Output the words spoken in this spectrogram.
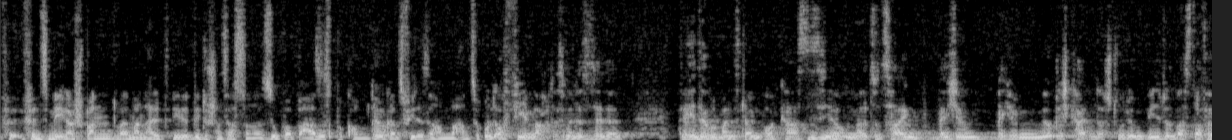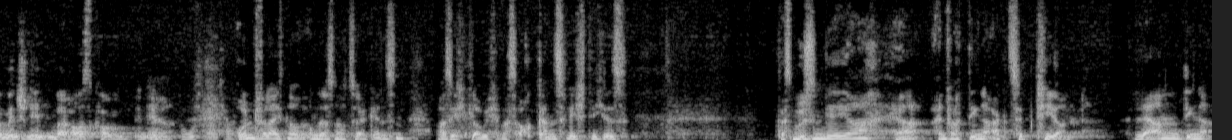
finde es mega spannend, weil man halt, wie, wie du schon sagst, so eine super Basis bekommt, um Ja. ganz viele Sachen machen zu und können. auch viel macht. Das, ich meine, das ist ja der, der Hintergrund meines kleinen Podcasts Mhm. hier, um mal zu zeigen, welche, welche Möglichkeiten das Studium bietet und was da für Menschen hinten bei rauskommen in ihrem Ja. Berufsalltag. Und vielleicht noch, um das noch zu ergänzen, was ich glaube ich, was auch ganz wichtig ist, das müssen wir ja, ja, einfach Dinge akzeptieren. Lernen, Dinge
